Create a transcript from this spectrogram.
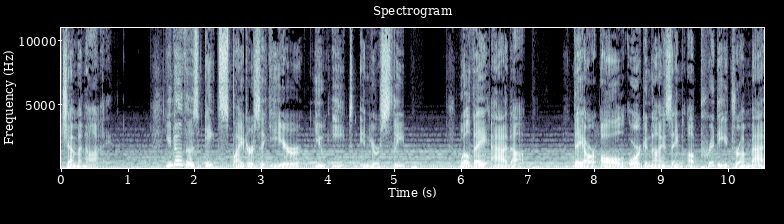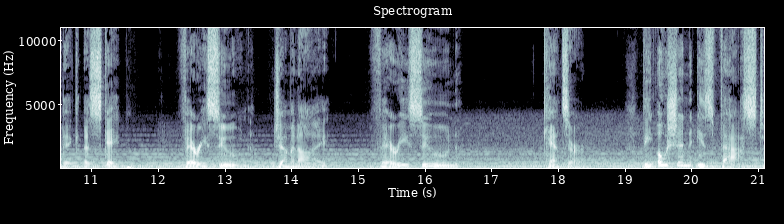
Gemini. You know those eight spiders a year you eat in your sleep? Well, they add up. They are all organizing a pretty dramatic escape. Very soon, Gemini. Very soon. Cancer. The ocean is vast,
